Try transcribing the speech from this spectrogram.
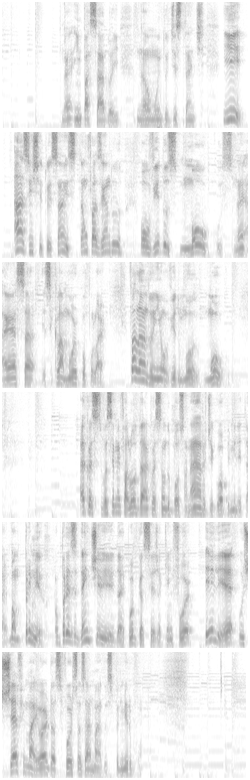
né, em passado aí, não muito distante. E as instituições estão fazendo ouvidos moucos né, a essa, esse clamor popular. Falando em ouvido mouco, você me falou da questão do Bolsonaro, de golpe militar. Bom, primeiro, o presidente da República, seja quem for, ele é o chefe maior das Forças Armadas. Primeiro ponto.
